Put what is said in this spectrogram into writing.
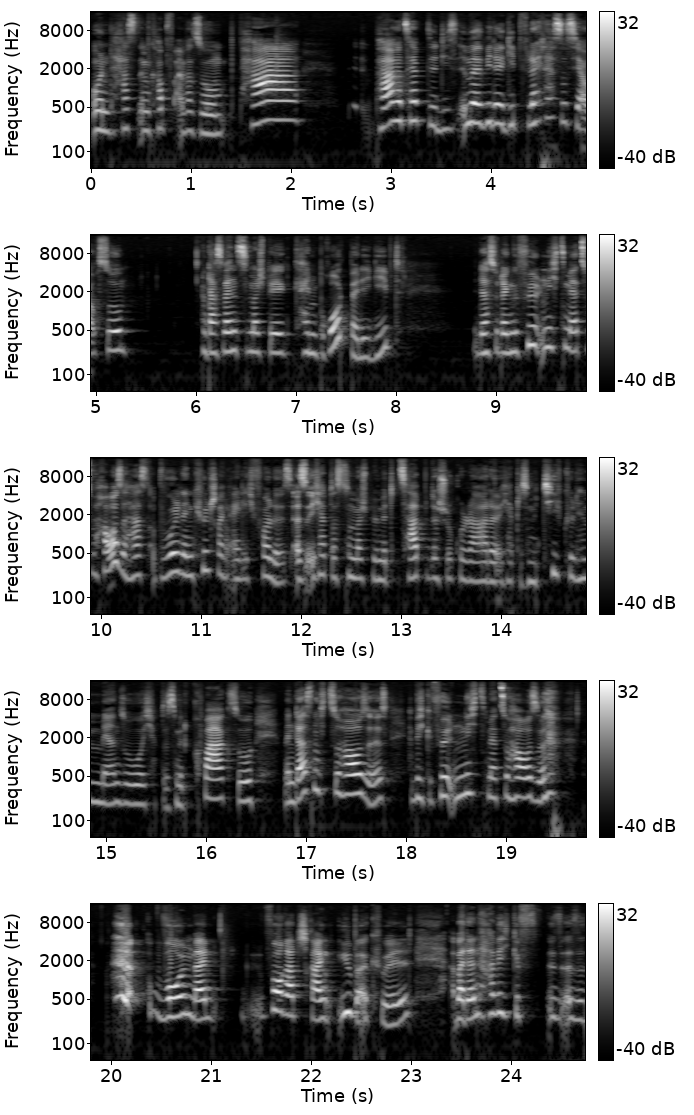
und hast im Kopf einfach so ein paar, paar Rezepte, die es immer wieder gibt. Vielleicht hast du es ja auch so, dass wenn es zum Beispiel kein Brot bei dir gibt, dass du dann gefühlt nichts mehr zu Hause hast, obwohl dein Kühlschrank eigentlich voll ist. Also ich habe das zum Beispiel mit Zartbitterschokolade, ich habe das mit Tiefkühlhimbeeren so, ich habe das mit Quark so. Wenn das nicht zu Hause ist, habe ich gefühlt nichts mehr zu Hause. obwohl mein Vorratsschrank überquillt. Aber dann habe ich, also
